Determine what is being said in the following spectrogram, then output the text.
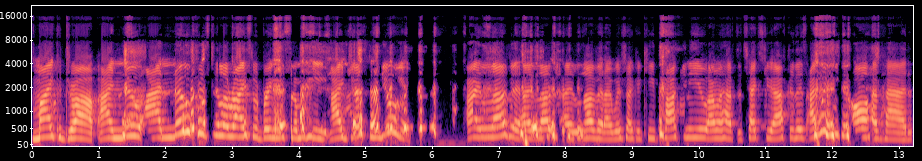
Mic drop. I knew I knew Priscilla Rice would bring me some heat. I just knew it. I love it. I love it. I love it. I wish I could keep talking to you. I'm gonna have to text you after this. I wish we could all have had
